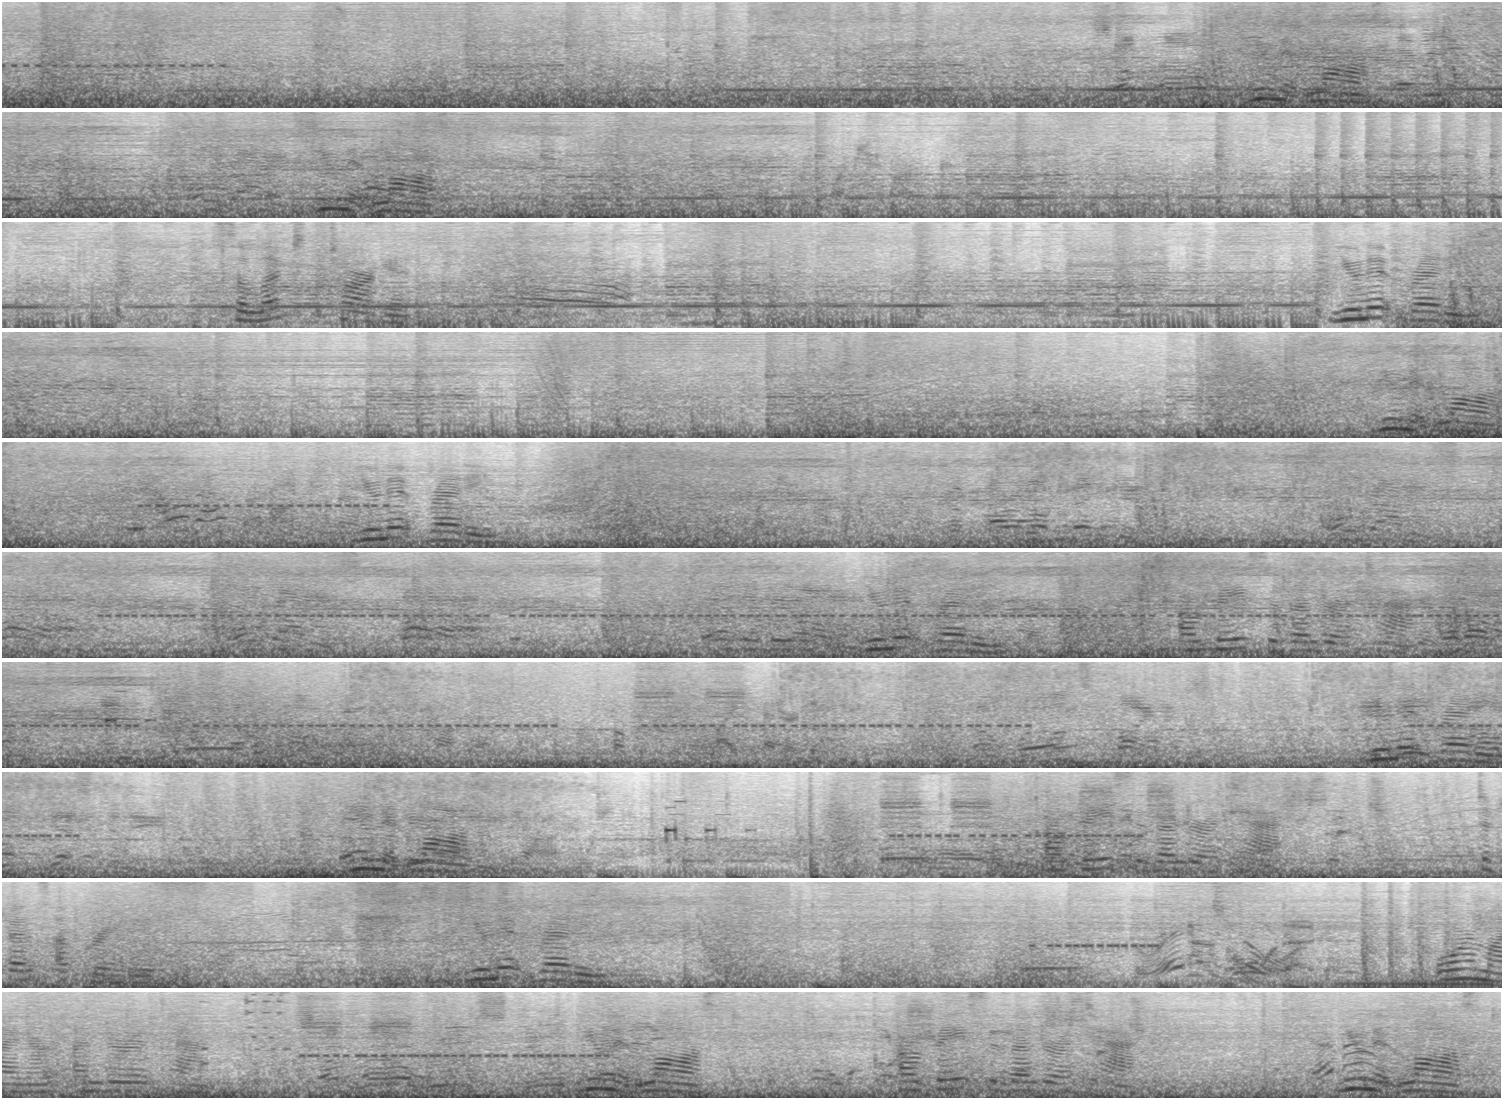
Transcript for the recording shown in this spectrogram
Unit lost. Unit lost. Select target. Unit ready. Unit lost. Unit ready. Unit ready. Our base is under attack. Unit ready. Unit lost. Our base is under attack. Defense upgraded. Unit ready. Ore miner under attack. Unit lost. Our base is under attack. Unit lost.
